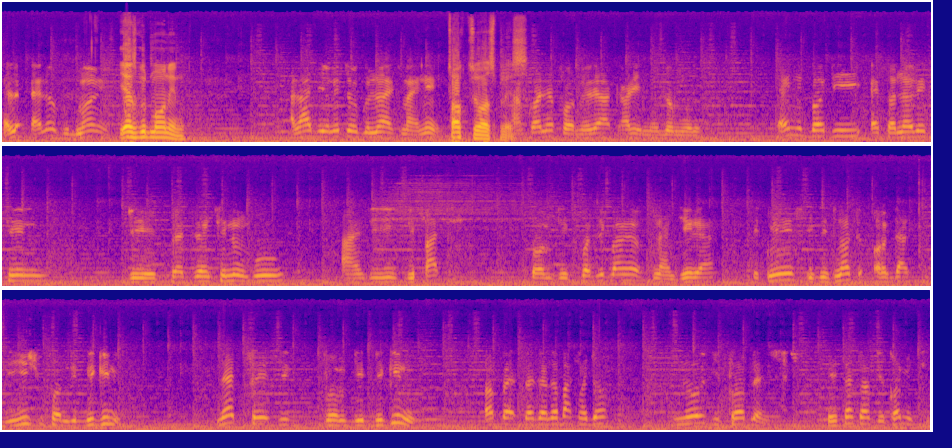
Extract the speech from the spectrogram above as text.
Hello, hello, good morning. Yes, good morning. Alhaji Omitogunna is my name. Talk to us, please. I'm calling from Area Kari Milomoro. Anybody exonerating the President Tinubu and the, the party from the public bank of Nigeria, it means it is not under the issue from the beginning. Let's face it from the beginning. Up- President Obasanjo knows the problems. They set up the committee.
